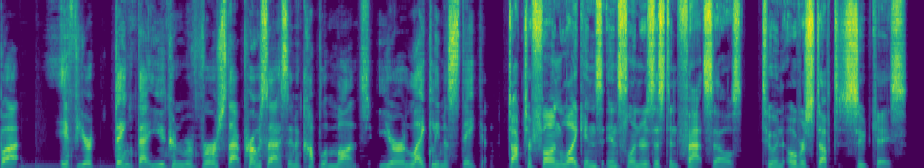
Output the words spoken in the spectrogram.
But if you think that you can reverse that process in a couple of months, you're likely mistaken. Dr. Fung likens insulin resistant fat cells to an overstuffed suitcase.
